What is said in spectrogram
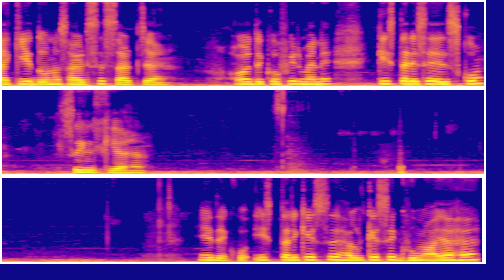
ताकि ये दोनों साइड से सट जाए। और देखो फिर मैंने किस तरह से इसको सील किया है। ये देखो, इस तरीके से हल्के से घुमाया है,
